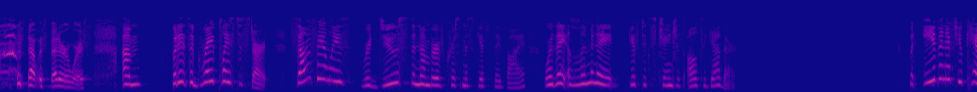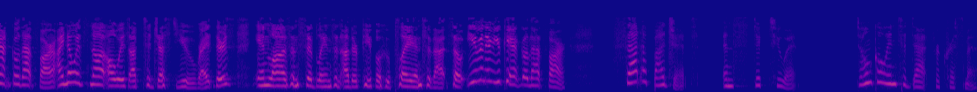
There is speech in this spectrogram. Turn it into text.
if that was better or worse. Um, but it's a great place to start. Some families reduce the number of Christmas gifts they buy, or they eliminate gift exchanges altogether. But even if you can't go that far, I know it's not always up to just you, right? There's in-laws and siblings and other people who play into that. So even if you can't go that far, set a budget and stick to it. Don't go into debt for Christmas.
